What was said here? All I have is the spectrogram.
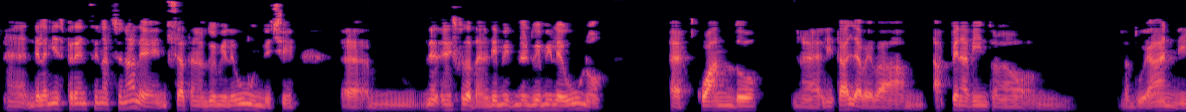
eh, della mia esperienza nazionale è iniziata nel 2011, ehm, nel, scusate, nel, nel 2001, eh, quando eh, l'Italia aveva appena vinto no, da due anni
